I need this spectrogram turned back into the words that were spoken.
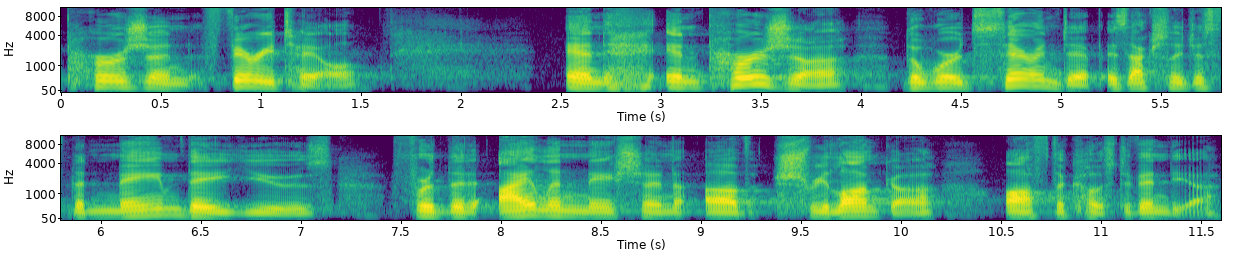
Persian fairy tale. And in Persia, the word serendip is actually just the name they use for the island nation of Sri Lanka off the coast of India.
